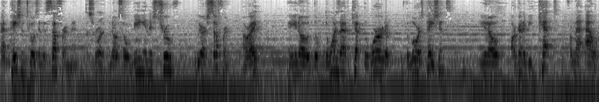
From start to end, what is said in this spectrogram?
That patience goes into suffering, man. that's right. You know, so being in this truth, we are suffering. All right, and you know, the the ones that have kept the word of the Lord's patience, you know, are going to be kept from that hour.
